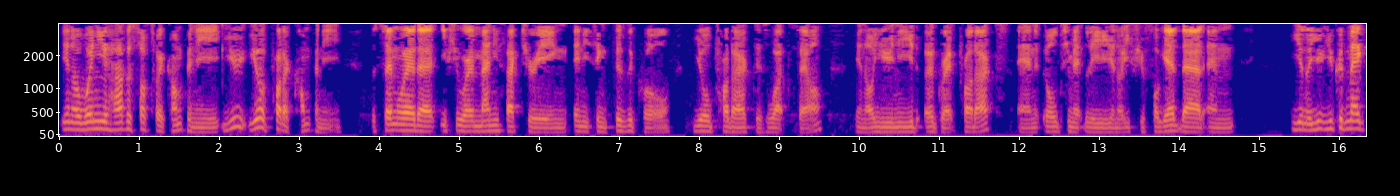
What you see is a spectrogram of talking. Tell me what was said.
you know, when you have a software company, you're a product company. The same way that if you were manufacturing anything physical, your product is what sell. You know, you need a great product. And ultimately, you know, if you forget that and, you know, you, you could make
